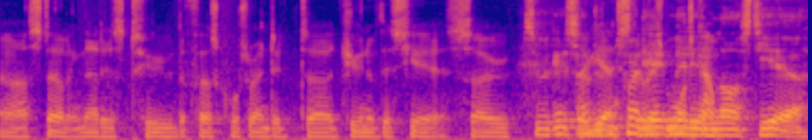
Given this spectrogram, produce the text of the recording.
uh, sterling. That is to the first quarter ended uh, June of this year. So, so we're getting so yes, million last year.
